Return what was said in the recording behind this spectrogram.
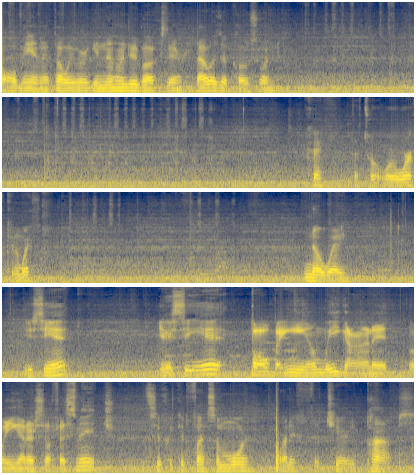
Oh man, I thought we were getting 100 bucks there. That was a close one. That's what we're working with. No way. You see it? You see it? Boom, bam, we got it. We got ourselves a smidge. Let's see if we could find some more. What if the cherry pops?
